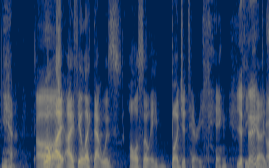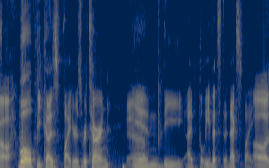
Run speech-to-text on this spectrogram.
Yeah. Uh, well, I, I feel like that was also a budgetary thing. You think? Because, Uh. well, because fighters return Yeah. in the, I believe it's the next fight. Oh,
